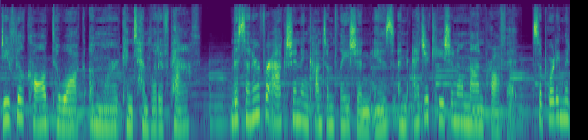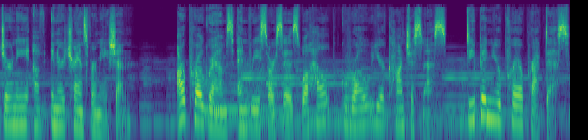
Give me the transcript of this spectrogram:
Do you feel called to walk a more contemplative path? The Center for Action and Contemplation is an educational nonprofit supporting the journey of inner transformation. Our programs and resources will help grow your consciousness, deepen your prayer practice,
